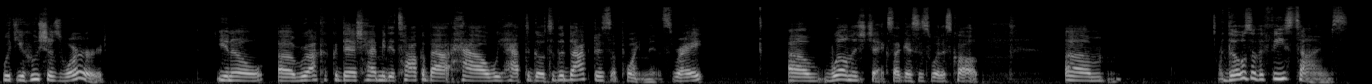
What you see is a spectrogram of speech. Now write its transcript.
with Yahusha's word you know, uh, Ruach had me to talk about how we have to go to the doctor's appointments, right? uh, wellness checks, I guess is what it's called. Um, those are the feast times.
